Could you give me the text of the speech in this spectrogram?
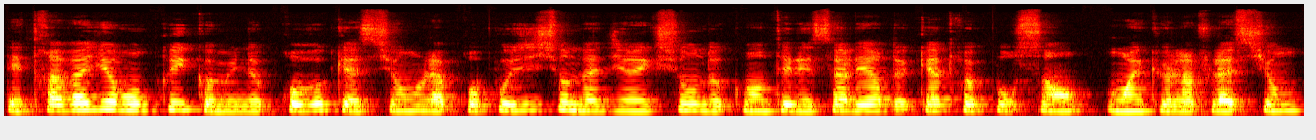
les travailleurs ont pris comme une provocation la proposition de la direction d'augmenter les salaires de 4%, moins que l'inflation,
